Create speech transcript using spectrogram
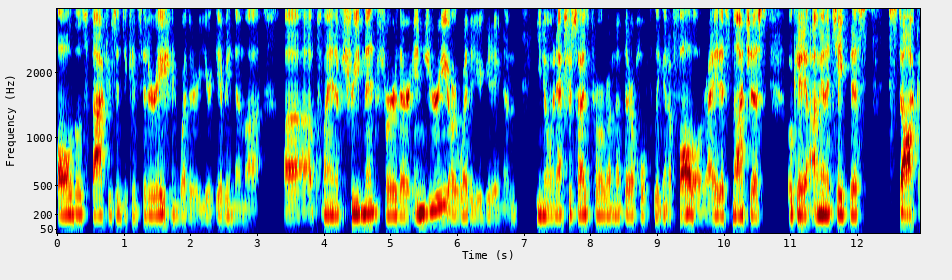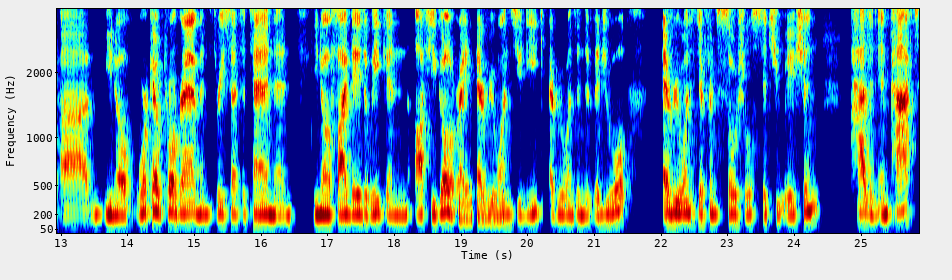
all those factors into consideration whether you're giving them a, a plan of treatment for their injury or whether you're getting them you know an exercise program that they're hopefully going to follow right it's not just okay i'm going to take this stock uh, you know workout program and three sets of 10 and you know five days a week and off you go right mm-hmm. everyone's unique everyone's individual everyone's different social situation has an impact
